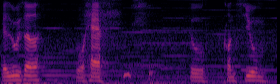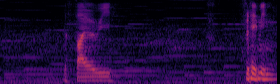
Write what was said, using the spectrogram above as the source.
the loser will have to consume the fiery, flaming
